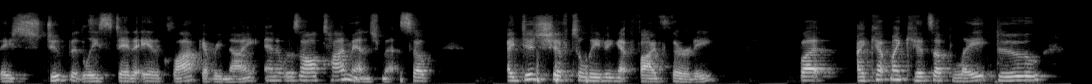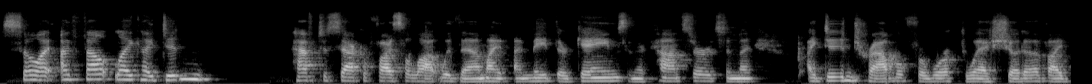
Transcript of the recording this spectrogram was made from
they stupidly stayed at eight o'clock every night. And it was all time management. So I did shift to leaving at 5:30, but I kept my kids up late too. So I, I felt like I didn't have to sacrifice a lot with them. I, I made their games and their concerts, and I, I didn't travel for work the way I should have. I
